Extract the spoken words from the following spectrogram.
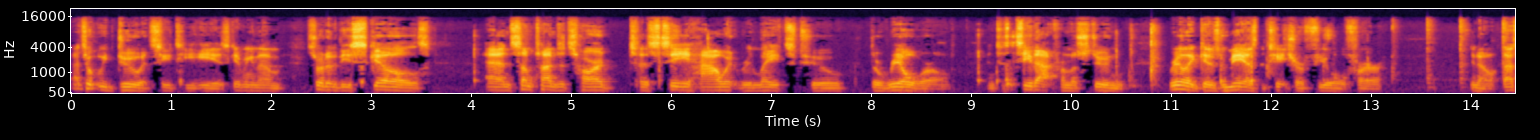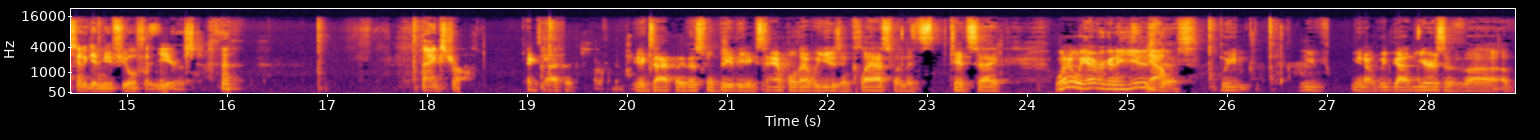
that's what we do at CTE is giving them sort of these skills. And sometimes it's hard to see how it relates to the real world. And to see that from a student really gives me as a teacher fuel for, you know, that's going to give me fuel for years. Thanks, Charles. Exactly. Exactly. This will be the example that we use in class when the kids say, "When are we ever going to use yeah. this?" We, we've, you know, we've got years of uh, of,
